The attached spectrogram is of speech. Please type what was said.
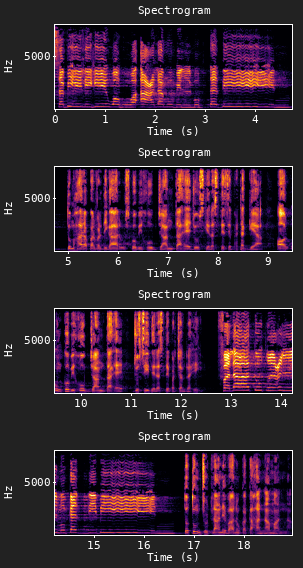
سبيله وهو اعلم بالمهتدين. تمہارا پروردگار اس کو بھی خوب جانتا ہے جو اس کے رستے سے بھٹک گیا اور ان کو بھی خوب جانتا ہے جو سیدھے رستے پر چل رہے ہیں۔ فلا تطع المكذبين۔ تو تم جھٹلانے والوں کا کہا نہ ماننا۔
